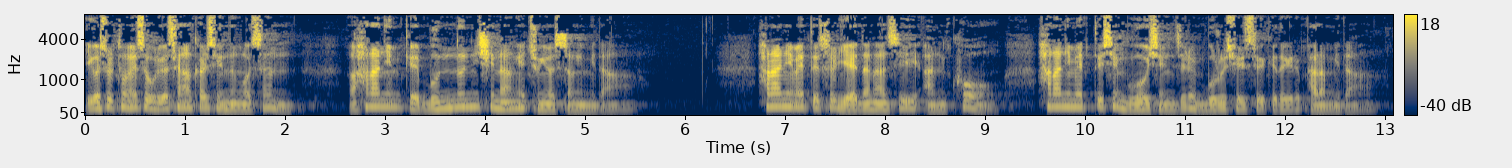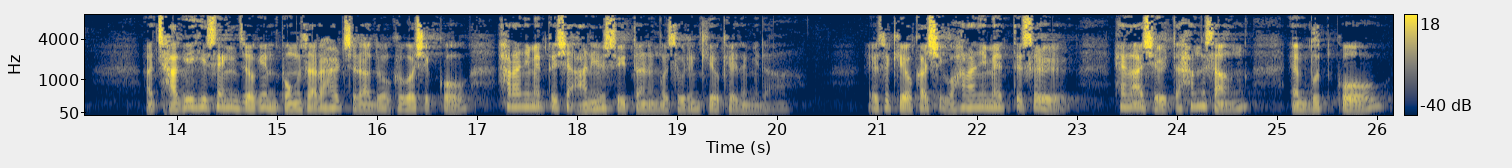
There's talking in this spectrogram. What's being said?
이것을 통해서 우리가 생각할 수 있는 것은 하나님께 묻는 신앙의 중요성입니다. 하나님의 뜻을 예단하지 않고 하나님의 뜻이 무엇인지를 물으실 수 있게 되기를 바랍니다. 자기 희생적인 봉사를 할지라도 그것이 꼭 하나님의 뜻이 아닐 수 있다는 것을 우리는 기억해야 됩니다. 그래서 기억하시고 하나님의 뜻을 행하실 때 항상 묻고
